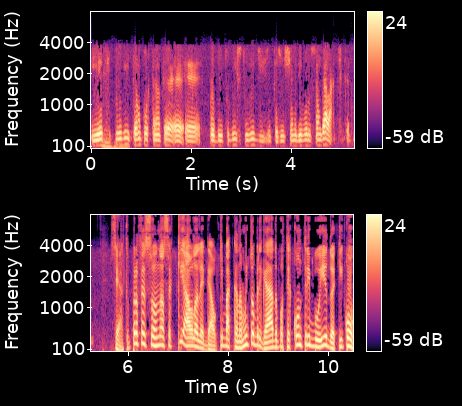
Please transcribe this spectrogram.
E esse tudo, então, portanto, é, é produto do estudo de, que a gente chama de evolução galáctica. Certo. Professor, nossa, que aula legal, que bacana. Muito obrigado por ter contribuído aqui com,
